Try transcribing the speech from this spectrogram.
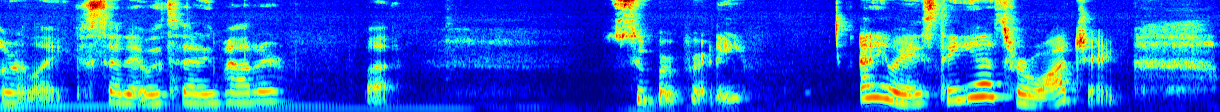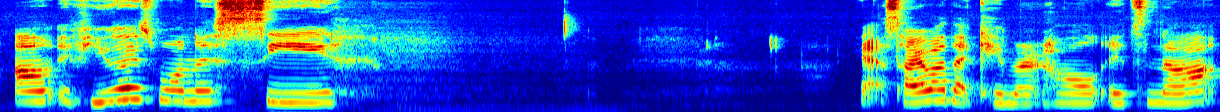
or like set it with setting powder, but super pretty. Anyways, thank you guys for watching. Um, if you guys want to see, yeah, sorry about that Kmart haul. It's not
